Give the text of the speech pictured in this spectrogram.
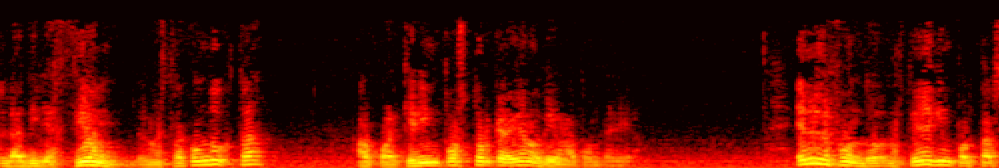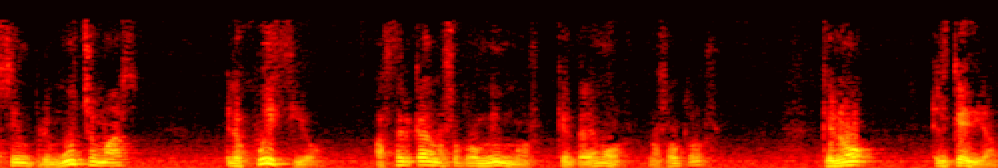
la dirección de nuestra conducta a cualquier impostor que venga nos diga una tontería. En el fondo nos tiene que importar siempre mucho más el juicio acerca de nosotros mismos que tenemos nosotros que no el que dirán.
